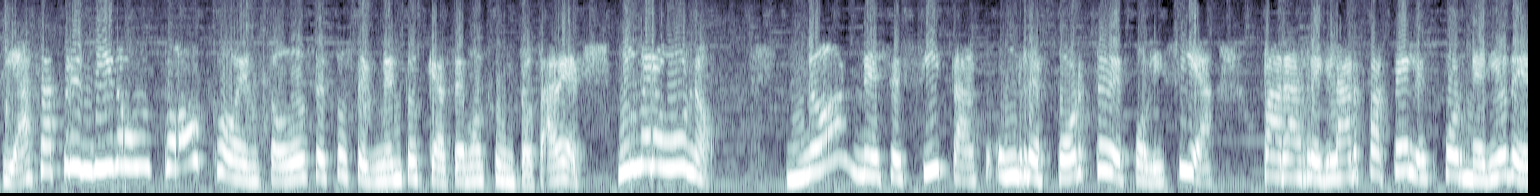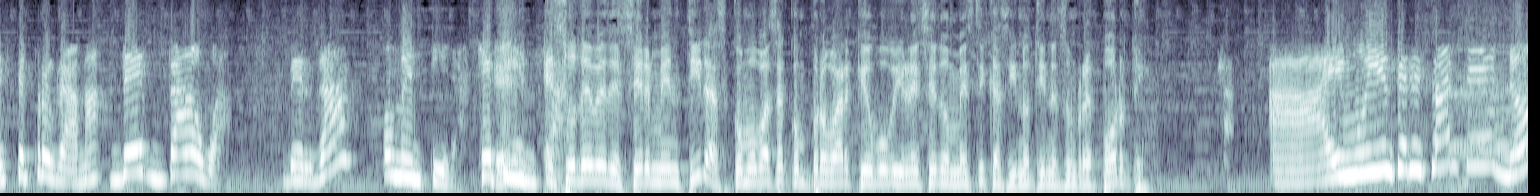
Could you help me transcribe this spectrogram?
si has aprendido un poco en todos estos segmentos que hacemos juntos. A ver, número uno, no necesitas un reporte de policía para arreglar papeles por medio de este programa de VAWA. ¿Verdad o mentira? ¿Qué Eh, piensas? eso debe de ser mentiras. ¿Cómo vas a comprobar que hubo violencia doméstica si no tienes un reporte? Ay, muy interesante. No,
